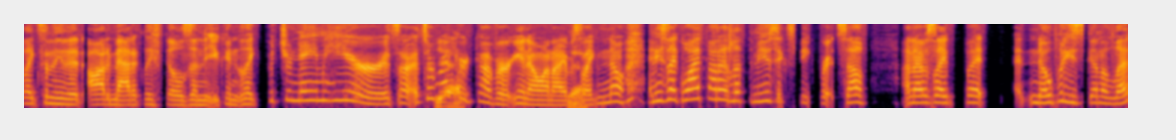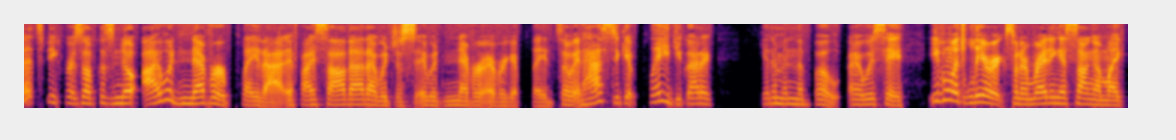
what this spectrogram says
like something that automatically fills in that you can like put your name here. It's a it's a Yeah. record cover, you know. And I was Yeah. like, no. And he's like, well, I thought I'd let the music speak for itself. And I was like, but nobody's gonna let it speak for itself because no, I would never play that. If I saw that, I would just it would never ever get played. So it has to get played. You got to get them in the boat. I always say, even with lyrics, when I'm writing a song, I'm like,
